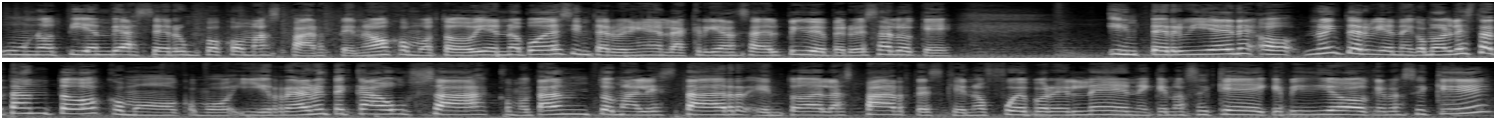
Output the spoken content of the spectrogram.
uno tiende a ser un poco más parte, ¿no? Como todo bien, no puedes intervenir en la crianza del pibe, pero es algo que interviene, o no interviene, como molesta tanto, como, como, y realmente causa como tanto malestar en todas las partes, que no fue por el nene, que no sé qué, que pidió, que no sé qué.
